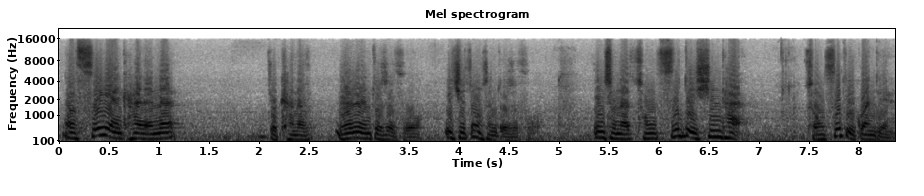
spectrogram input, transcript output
那佛眼看人呢，就看到人人都是佛，一切众生都是佛。因此呢，从佛的心态，从佛的观点，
